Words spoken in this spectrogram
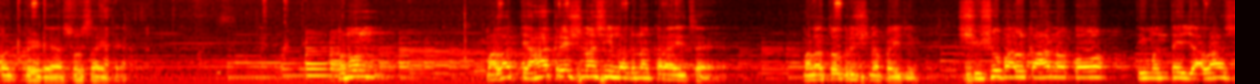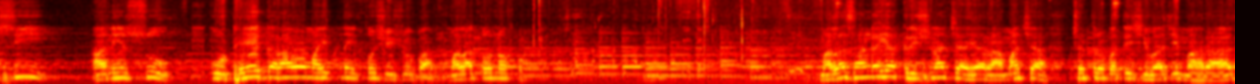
पतपेढ्या सोसायट्या. म्हणून मला त्या कृष्णाशी लग्न करायचंय. मला तो कृष्ण पाहिजे. शिशुपाल का नको? ती म्हणते ज्याला सी आणि सु कुठे करावं माहीत नाही तो शिशुपाल मला तो नको. मला सांगा या कृष्णाच्या या रामाच्या छत्रपती शिवाजी महाराज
